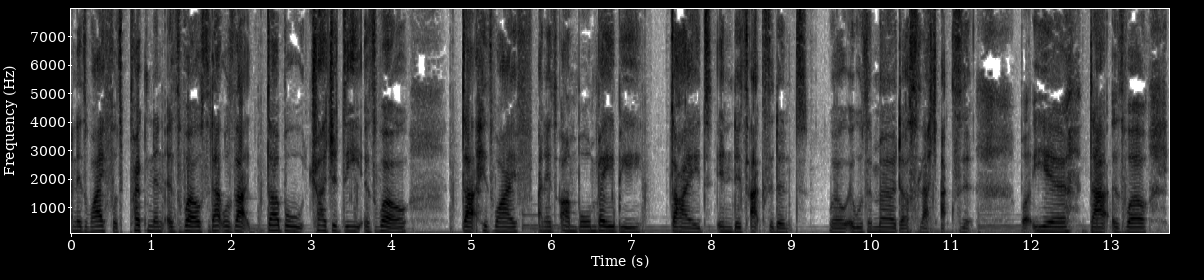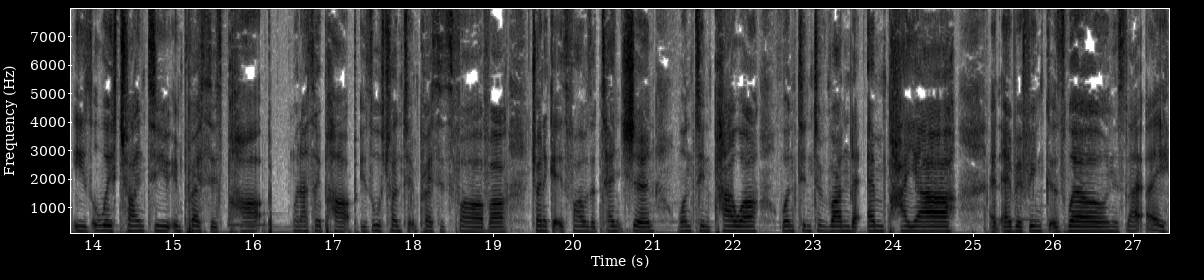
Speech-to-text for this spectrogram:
and his wife was pregnant as well. So that was like double tragedy as well. That his wife and his unborn baby died in this accident. Well, it was a murder slash accident. But yeah, that as well. He's always trying to impress his pop. When I say pop, he's always trying to impress his father, trying to get his father's attention, wanting power, wanting to run the empire and everything as well. And it's like, hey,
